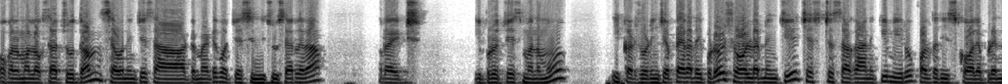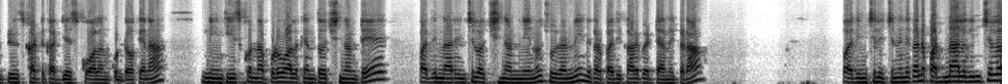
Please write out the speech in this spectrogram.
ఒకళ్ళు మళ్ళీ ఒకసారి చూద్దాం. సెవెన్ ఇంచెస్ ఆటోమేటిక్ వచ్చేసింది. చూసారు కదా? రైట్ ఇప్పుడు వచ్చేసి మనము ఇక్కడ చూడండి చెప్పా కదా ఇప్పుడు షోల్డర్ నుంచి చెస్ట్ సగానికి మీరు కొలత తీసుకోవాలి. ఎప్పుడైనా ప్రిన్స్ కట్ కట్ చేసుకోవాలనుకుంటే ఓకేనా నేను తీసుకున్నప్పుడు వాళ్ళకి ఎంత వచ్చిందంటే పదిన్నర ఇంచులు వచ్చిందండి నేను. చూడండి నేను ఇక్కడ పది కాడ పెట్టాను ఇక్కడ. పది ఇంచులు ఇచ్చిన. ఎందుకంటే పద్నాలుగు ఇంచుల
